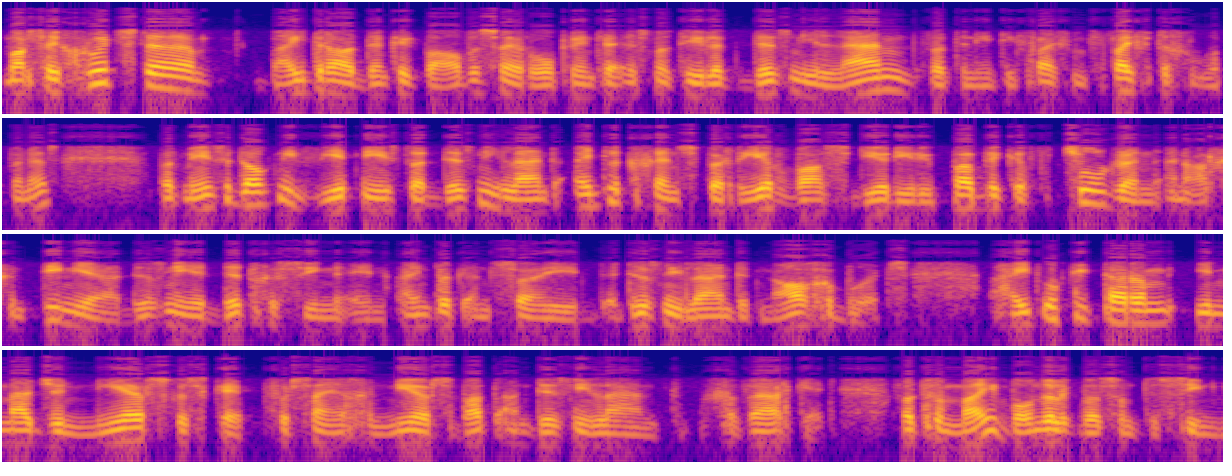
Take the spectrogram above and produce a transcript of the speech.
Maar sy grootste bydra dink ek behalwe sy rolprente is natuurlik Disneyland wat in 1955 geopen is. Wat mense dalk nie weet nie is dat Disneyland eintlik geïnspireer was deur die Republic of Children in Argentinië. Disney het dit gesien en eintlik in sy Disneyland dit nageboots. Hy het ook die term imagineers geskep vir sy ingenieurs wat aan Disneyland gewerk het. Wat vir my wonderlik was om te sien,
